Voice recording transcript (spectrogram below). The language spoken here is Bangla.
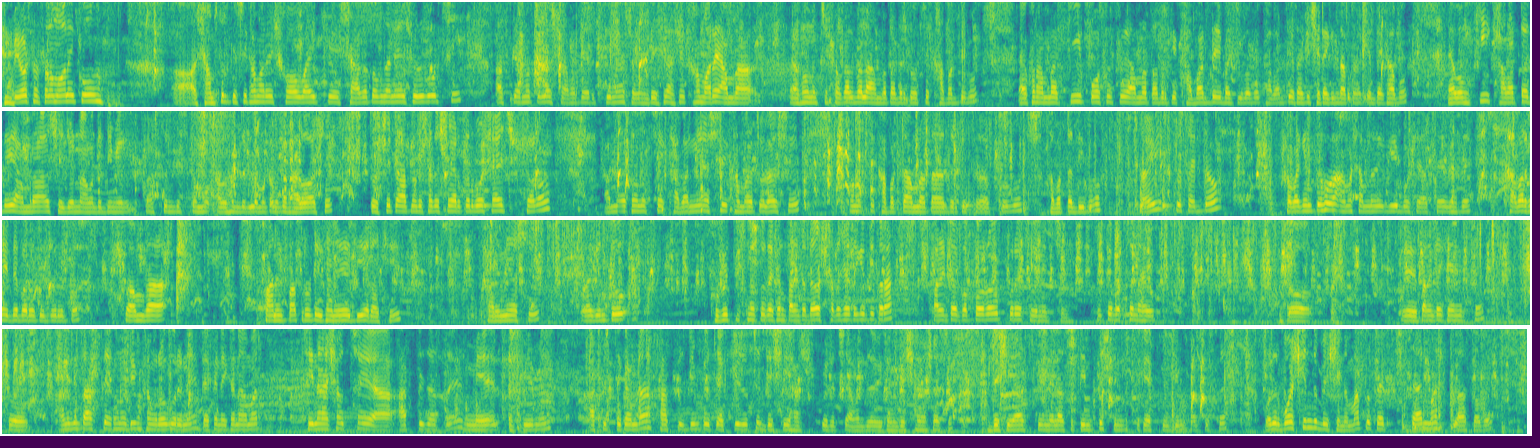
বিয়ার্স আসসালামু আলাইকুম। শামসুল কৃষি খামারে সবাইকে স্বাগতম জানিয়ে শুরু করছি। আজকে আমরা চলে আসছি আমাদের চীনা এবং দেশি হাঁসের খামারে। আমরা এখন হচ্ছে সকালবেলা আমরা তাদেরকে হচ্ছে খাবার দেব। এখন আমরা কি প্রসেসে আমরা তাদেরকে খাবার দেই বা কীভাবে খাবার দিয়ে থাকি সেটা কিন্তু আপনাদেরকে দেখাবো। এবং কি খাবারটা দিই আমরা সেই জন্য আমাদের ডিমের পার্সেন্টেজটা আলহামদুলিল্লাহ মোটামুটি ভালো আসে। তো সেটা আপনাদের সাথে শেয়ার করব। সাইজ সরাও আমরা এখন হচ্ছে খাবার নিয়ে আসি খামারে চলে আসি এখন হচ্ছে খাবারটা আমরা তাদেরকে সার্ভ করব, খাবারটা দিব। সাইড একটু সাইড দাও। সবাই কিন্তু আমার সামনে গিয়ে বসে আছে যাতে খাবার খাইতে পারে অতি দ্রুত। তো আমরা পানির পাত্রটা এখানে দিয়ে রাখি। পানি নিয়ে আসি ওরা কিন্তু খুবই তৃষ্ণার্ত। দেখেন পানিটা দেওয়ার সাথে সাথে কিন্তু তারা পানিটা গপ্প করে খেয়ে নিচ্ছে। দেখতে পাচ্ছেন না হোক তো, এই পানিটা খেয়ে নিচ্ছে। তো আমি কিন্তু আজকে এখনও ডিম সংগ্রহ করি নাই। দেখেন এখানে আমার চীনা হাঁস হচ্ছে আট পিস আছে মেল ফিমেল আট পিস থেকে আমরা পাঁচ পিস ডিম পেয়েছি, এক পিস হচ্ছে দেশি হাঁস পেরেছি। আমাদের এখানে দেশি হাঁস আছে, দেশি হাঁস ফিমেল আছে, তিন পিস তিন পিস থেকে এক পিস ডিম পাচ্ছে ওদের বয়স কিন্তু বেশি না, মাত্র চার চার মাস প্লাস হবে।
